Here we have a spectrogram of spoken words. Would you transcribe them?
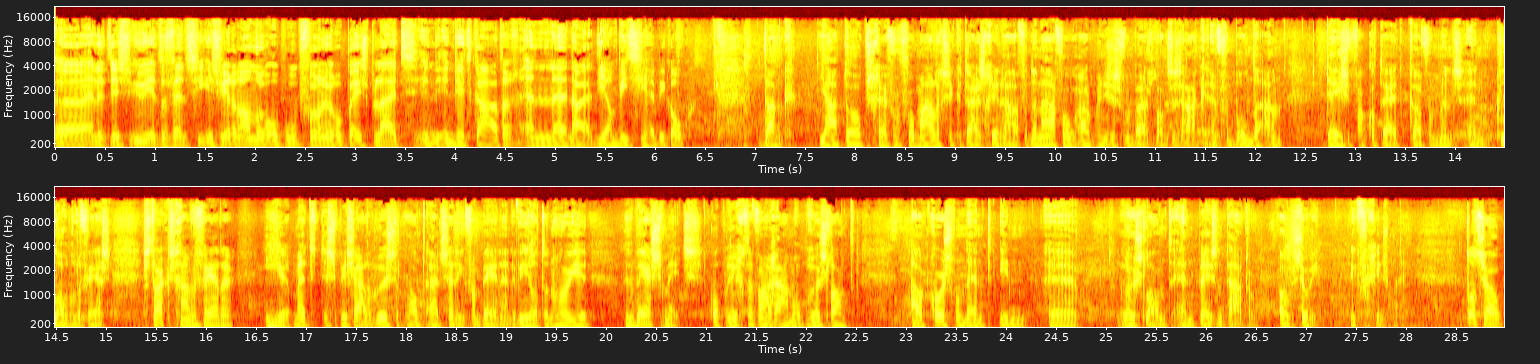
Uh, en het is, uw interventie is weer een andere oproep voor een Europees beleid in, in dit kader. En uh, nou ja, die ambitie heb ik ook. Dank. Jaap de Hoop Scheffer, voormalig secretaris-generaal van de NAVO... oud-minister van Buitenlandse Zaken en verbonden aan deze faculteit Governments and Global Affairs. Straks gaan we verder hier met de speciale Rusland-uitzending van BNR De Wereld. Dan hoor je Hubert Smeets, oprichter van Raam op Rusland oud-correspondent in uh, Rusland en presentator. Oh, sorry, ik vergis mij. Tot zo.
